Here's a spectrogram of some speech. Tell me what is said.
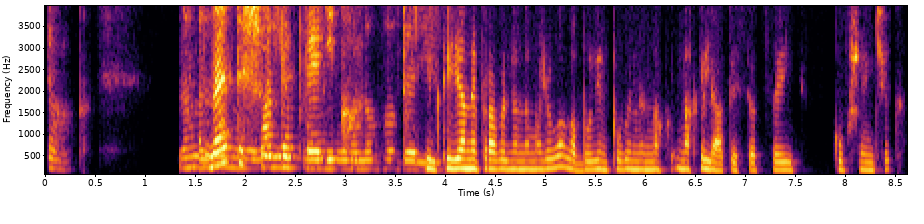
Так. Нам А знаєте, що я на водорі? Тільки я неправильно намалювала, бо він повинен нах- нахилятися, цей кувшинчик,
